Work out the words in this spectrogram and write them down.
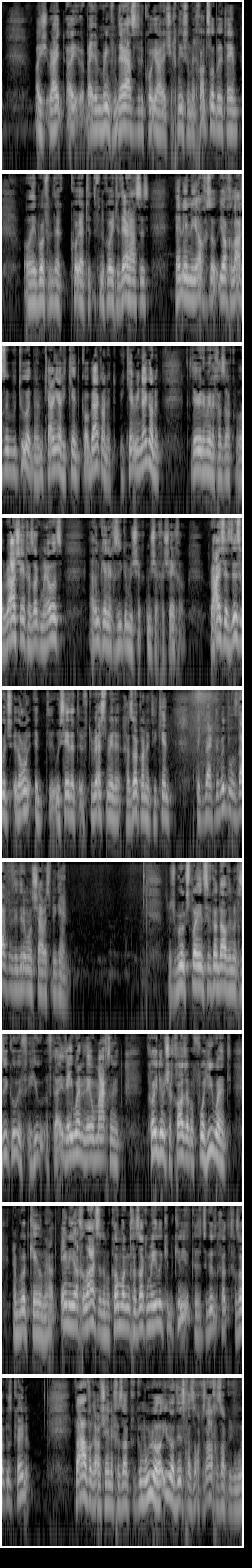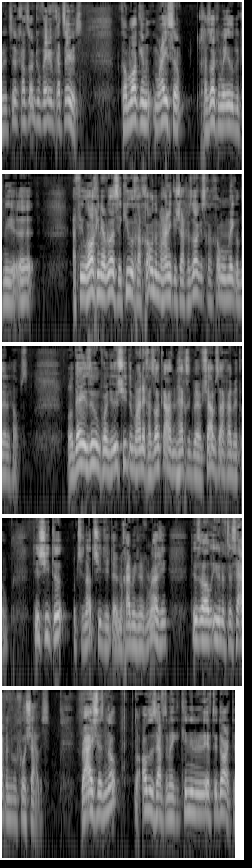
right? By them bringing from their houses to the courtyard, or they brought from the courtyard to, from the courtyard to their houses. Then in the yochel by him carrying out, he can't go back on it. He can't renege on it because they already made a chazak. Well, Rashi and chazak me'elas adam ken echzikum mishech Rashi says this, which it only it, we say that if the rest made a chazak on it, he can't take back the bittul is doctor if they did it once Shabbos began. So Shbru explains Sivkan Dal Mechziku, if he if they, they went and they were machzing it Koidim Shechaza before he went and brought Kalim out. Any Yachalach them Makom Magen Chazak Meili because it's a good Chazak is Kaina. Va'avav Shein Chazak Gemura, even though this Chazak is not a Chazak Gemura, it's a Chazak of Ve'ev Chatzeris. Makom Magen Maisa Chazak Meili B'Kniyah. Uh, I feel hochi nevertheless a kilu chacham the mahani kishachazak is chacham will make that it helps. Well, day is according to this sheet the mahani chazak av ah, mehechzik be'ev shabbos achar betel. This sheet, which is not the sheet that Mechai brings in from Rashi, this is all even if this happened before Shabbos. Rashi says no, the others have to make a kinyan after dark.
